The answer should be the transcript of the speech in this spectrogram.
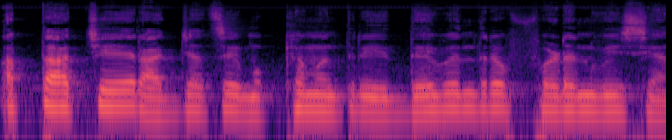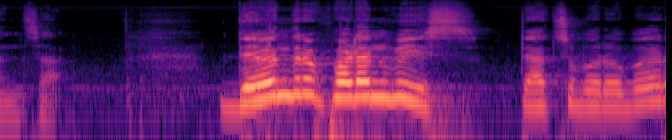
आत्ताचे राज्याचे मुख्यमंत्री देवेंद्र फडणवीस यांचा. देवेंद्र फडणवीस त्याचबरोबर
